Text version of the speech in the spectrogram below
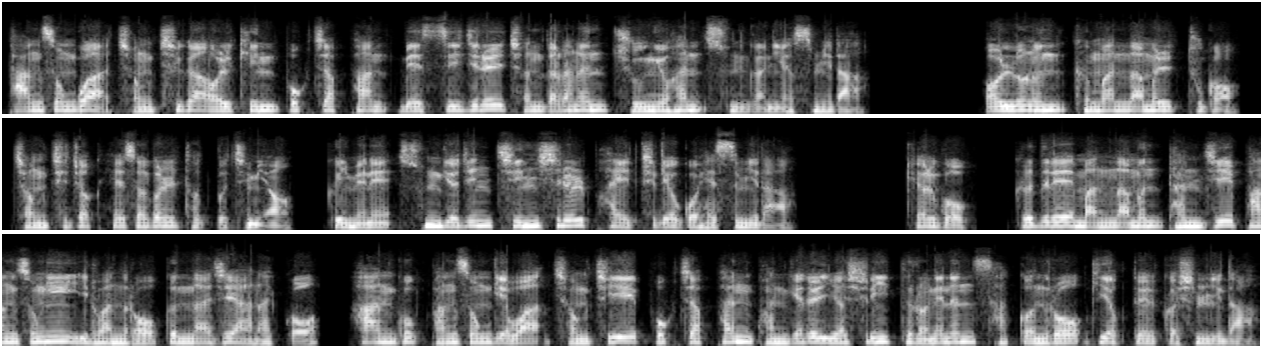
방송과 정치가 얽힌 복잡한 메시지를 전달하는 중요한 순간이었습니다. 언론은 그 만남을 두고 정치적 해석을 덧붙이며 그 이면에 숨겨진 진실을 파헤치려고 했습니다. 결국 그들의 만남은 단지 방송의 일환으로 끝나지 않았고 한국 방송계와 정치의 복잡한 관계를 여실히 드러내는 사건으로 기억될 것입니다.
